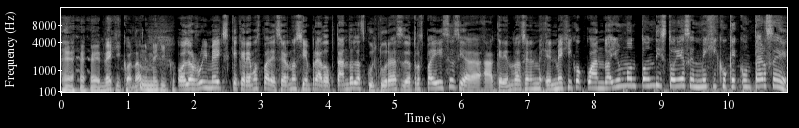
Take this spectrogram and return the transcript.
en México, ¿no? En México. O los remakes que queremos parecernos siempre adoptando las culturas de otros países y a, a queriendo hacer en, en México cuando hay un montón de historias en México que contarse.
